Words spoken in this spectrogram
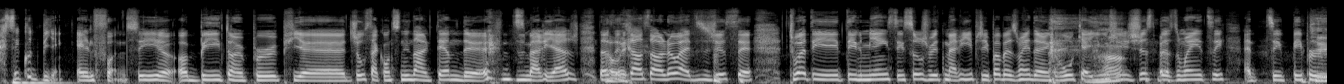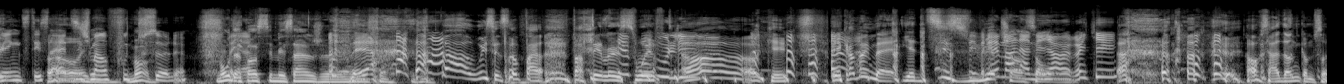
elle s'écoute bien. Elle est fun. C'est euh, upbeat un peu. Puis euh, Joe, ça continue dans le thème de, du mariage. Dans ah cette chanson-là, elle dit juste euh, Toi, t'es es le mien, c'est sûr, je vais te marier. Puis j'ai pas besoin d'un gros caillou. Ah. J'ai juste besoin, tu sais, paper ring. Ça. elle ah dit Je m'en fous de tout ça. Là. Elle passe ses messages. ah oui, c'est ça, par, par Taylor Swift. Ah, OK. Il y a quand même il y a 18 C'est vraiment la meilleure, OK? oh, ça donne comme ça.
